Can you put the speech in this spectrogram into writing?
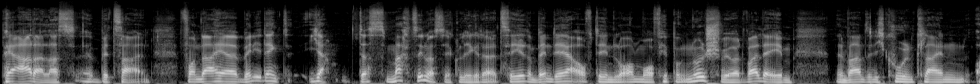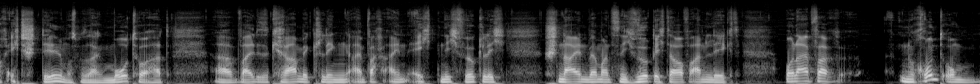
per Aderlass äh, bezahlen. Von daher, wenn ihr denkt, ja, das macht Sinn, was der Kollege da erzählt, und wenn der auf den Lawnmower 4.0 schwört, weil der eben einen wahnsinnig coolen, kleinen, auch echt stillen, muss man sagen, Motor hat, äh, weil diese Keramikklingen einfach einen echt nicht wirklich schneiden, wenn man es nicht wirklich darauf anlegt und einfach ein rundum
